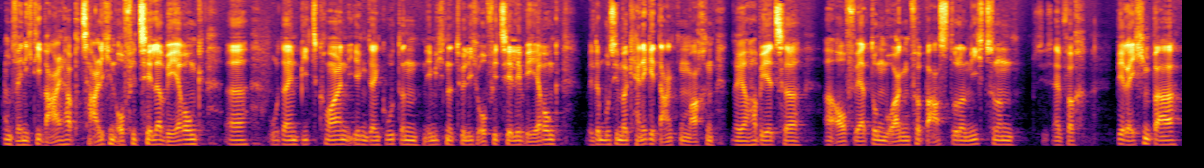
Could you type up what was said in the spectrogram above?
und wenn ich die Wahl habe, zahle ich in offizieller Währung äh, oder in Bitcoin irgendein Gut, dann nehme ich natürlich offizielle Währung, weil da muss ich mir keine Gedanken machen, naja, habe ich jetzt eine, eine Aufwertung morgen verpasst oder nicht, sondern es ist einfach berechenbar,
